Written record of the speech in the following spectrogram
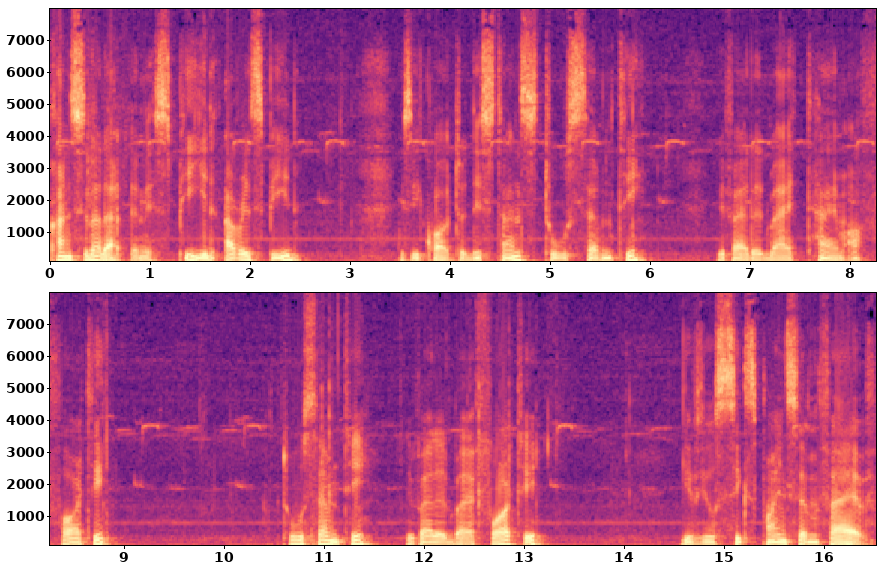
consider that then the speed average speed is equal to distance 270 divided by time of 40 270 divided by 40 gives you 6.75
